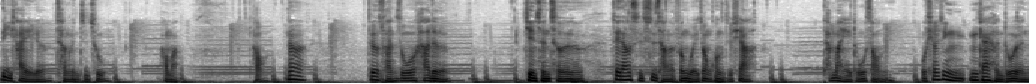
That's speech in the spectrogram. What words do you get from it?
厉害的常人之处，好吗？好，那。这个传说，它的健身车呢，在当时市场的氛围状况之下，它卖了多少呢？我相信应该很多人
